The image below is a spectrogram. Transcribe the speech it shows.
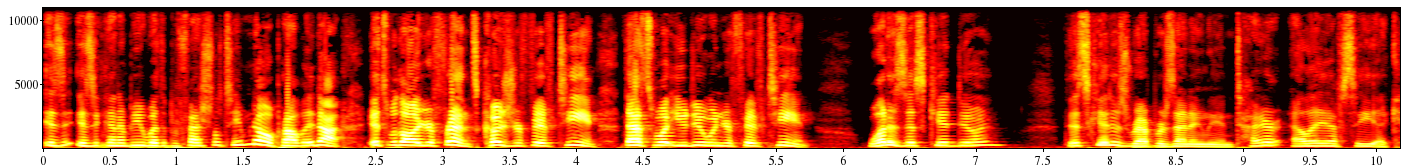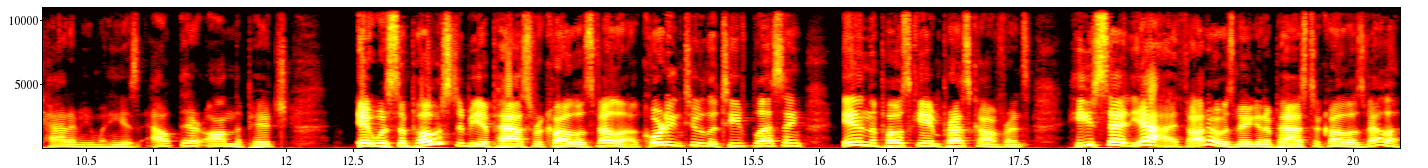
Is is it going to be with a professional team? No, probably not. It's with all your friends cuz you're 15. That's what you do when you're 15. What is this kid doing? This kid is representing the entire LAFC academy when he is out there on the pitch. It was supposed to be a pass for Carlos Vela. According to Latif Blessing in the post-game press conference, he said, Yeah, I thought I was making a pass to Carlos Vela.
